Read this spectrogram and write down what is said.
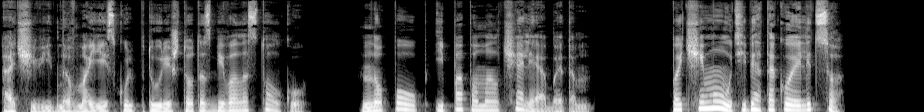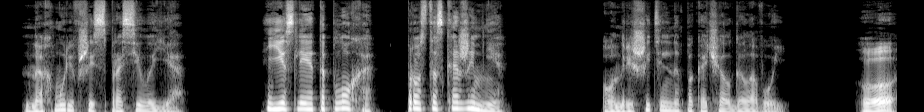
Очевидно, в моей скульптуре что-то сбивало с толку, но Поуп и папа молчали об этом. «Почему у тебя такое лицо?» Нахмурившись, спросила я. «Если это плохо, просто скажи мне». Он решительно покачал головой. «О,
